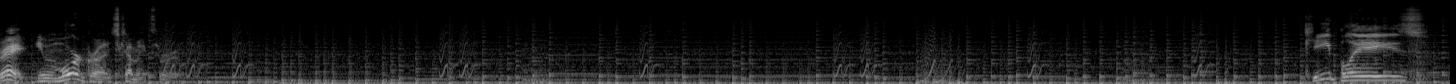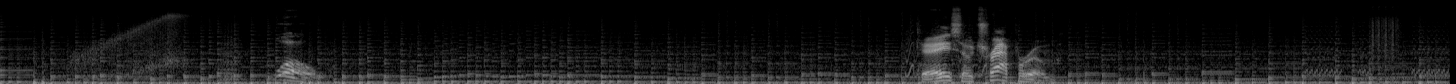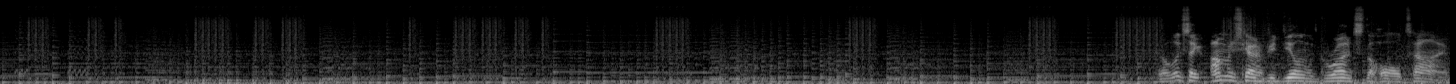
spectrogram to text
Great, even more grunts coming through. Key, please. Whoa. Okay, so trap room. So it looks like I'm just to be dealing with grunts the whole time.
